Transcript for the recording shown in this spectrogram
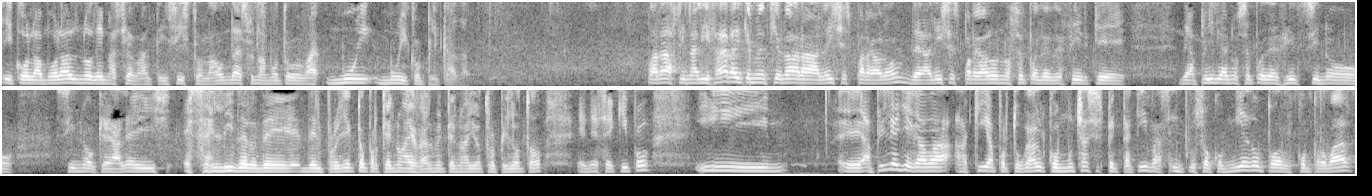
y, con la moral no demasiado alta. Insisto, la Honda es una moto muy, muy complicada. Para finalizar hay que mencionar a Aleix Espargaró. De Aleix Espargaró no se puede decir que, de Aprilia no se puede decir sino sino que Aleix es el líder del proyecto porque no hay realmente no hay otro piloto en ese equipo y eh, Aprilia llegaba aquí a Portugal con muchas expectativas, incluso con miedo por comprobar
